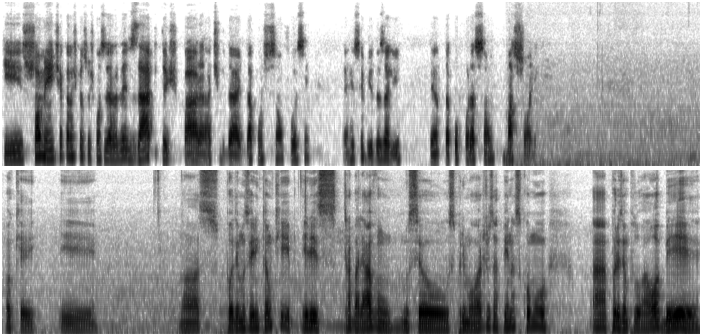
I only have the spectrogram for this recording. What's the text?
que somente aquelas pessoas consideradas aptas para a atividade da construção fossem é, recebidas ali dentro da corporação maçônica. Ok. E nós podemos ver então que eles trabalhavam nos seus primórdios apenas como a, por exemplo, a OAB,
